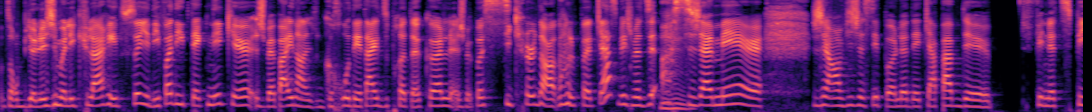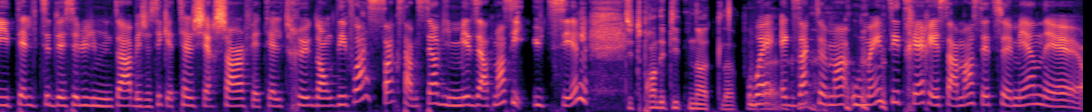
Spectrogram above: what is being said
disons, biologie moléculaire et tout ça, il y a des fois des techniques que je vais pas aller dans le gros détail du protocole, je vais pas si creux dans, dans le podcast, mais je me dis, ah, mhm. si jamais euh, j'ai envie, je sais pas, là, d'être capable de phénotyper tel type de cellules immunitaires, ben je sais que tel chercheur fait tel truc. Donc, des fois, sans que ça me serve immédiatement, c'est utile. Tu te prends des petites notes, là. Oui, euh, exactement. Ou même, tu sais, très récemment, cette semaine, euh,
